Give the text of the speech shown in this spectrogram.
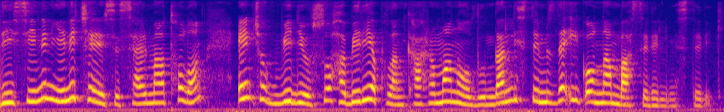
DC'nin yeni çerisi Selma Tolon en çok videosu haberi yapılan kahraman olduğundan listemizde ilk ondan bahsedelim istedik.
